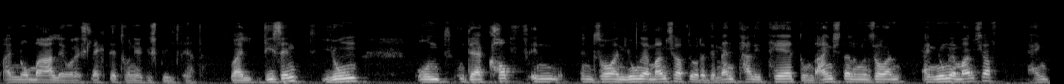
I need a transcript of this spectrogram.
ein normale oder schlechte Turnier gespielt wird. Weil die sind jung, und der Kopf in, in so einer jungen Mannschaft oder die Mentalität und Einstellung in so einer ein junge Mannschaft hängt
